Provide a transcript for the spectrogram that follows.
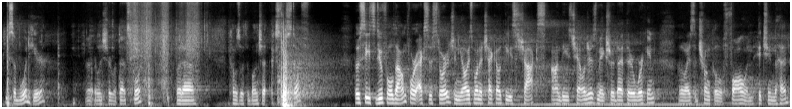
piece of wood here. Not really sure what that's for, but uh, Comes with a bunch of extra stuff. Those seats do fold down for extra storage and you always want to check out these shocks on these Challengers, make sure that they're working. Otherwise the trunk will fall and hit you in the head.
